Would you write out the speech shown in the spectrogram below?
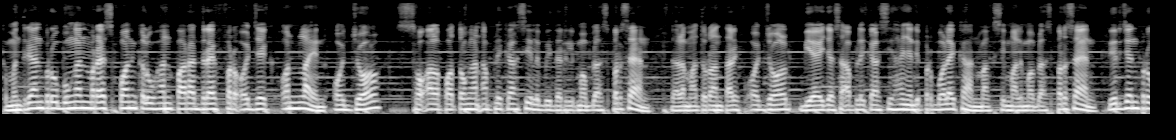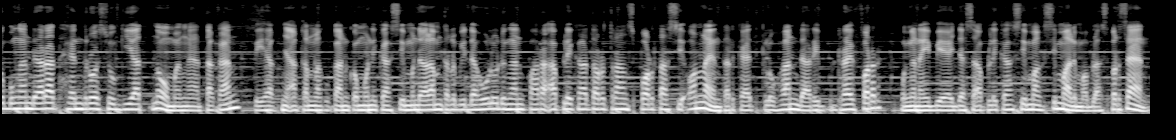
Kementerian Perhubungan merespon keluhan para driver ojek online ojol soal potongan aplikasi lebih dari 15%. Dalam aturan tarif ojol, biaya jasa aplikasi hanya diperbolehkan maksimal 15%. Dirjen Perhubungan Darat Hendro Sugiatno mengatakan pihaknya akan melakukan komunikasi mendalam terlebih dahulu dengan para aplikator transportasi online terkait keluhan dari driver mengenai biaya jasa aplikasi maksimal 15%.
